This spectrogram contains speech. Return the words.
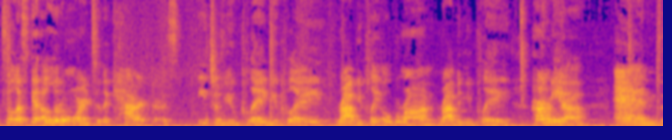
so let's get a little more into the characters. Each of you play. You play Rob. You play Oberon. Robin. You play Hermia, and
